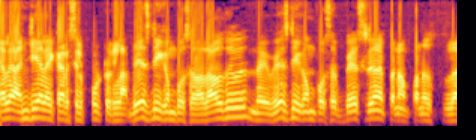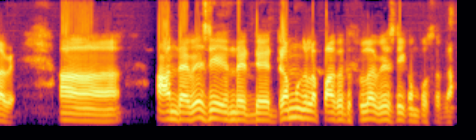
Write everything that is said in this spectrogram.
இலை அஞ்சு இலை கரைசல் போட்டுக்கலாம். வேஸ்டி கம்போசர் அதாவது இந்த வேஸ்டி கம்போசர் பேஸ்டு தான் இப்போ நான் பண்ணது ஃபுல்லாகவே அந்த வேஸ்டி இந்த ட்ரம்முங்களை பார்க்கறது ஃபுல்லாக வேஸ்டி கம்போசர் தான்.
